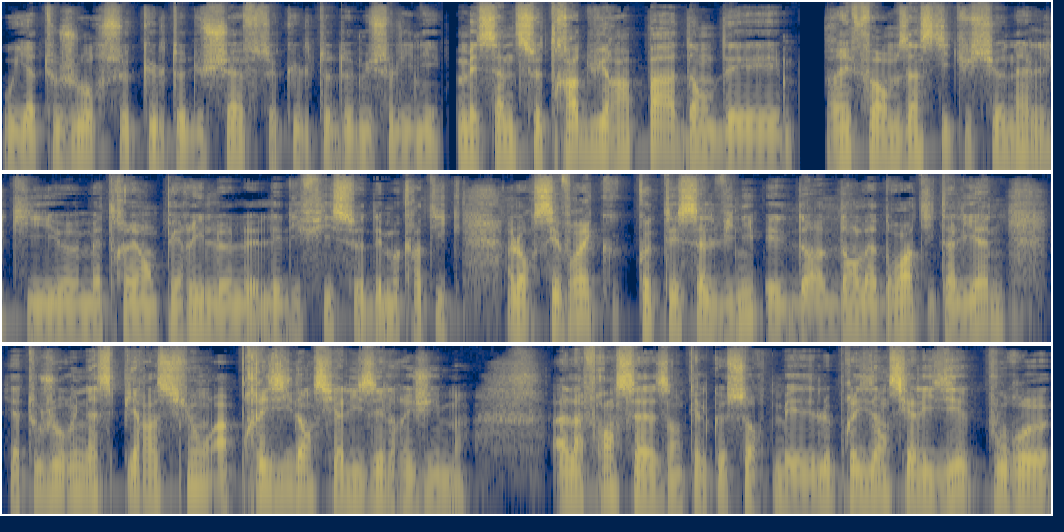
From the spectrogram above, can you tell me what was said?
où il y a toujours ce culte du chef, ce culte de Mussolini. Mais ça ne se traduira pas dans des réformes institutionnelles qui euh, mettraient en péril l'édifice démocratique. Alors c'est vrai que côté Salvini et dans la droite italienne, il y a toujours une aspiration à présidentialiser le régime, à la française en quelque sorte, mais le présidentialiser pour euh,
